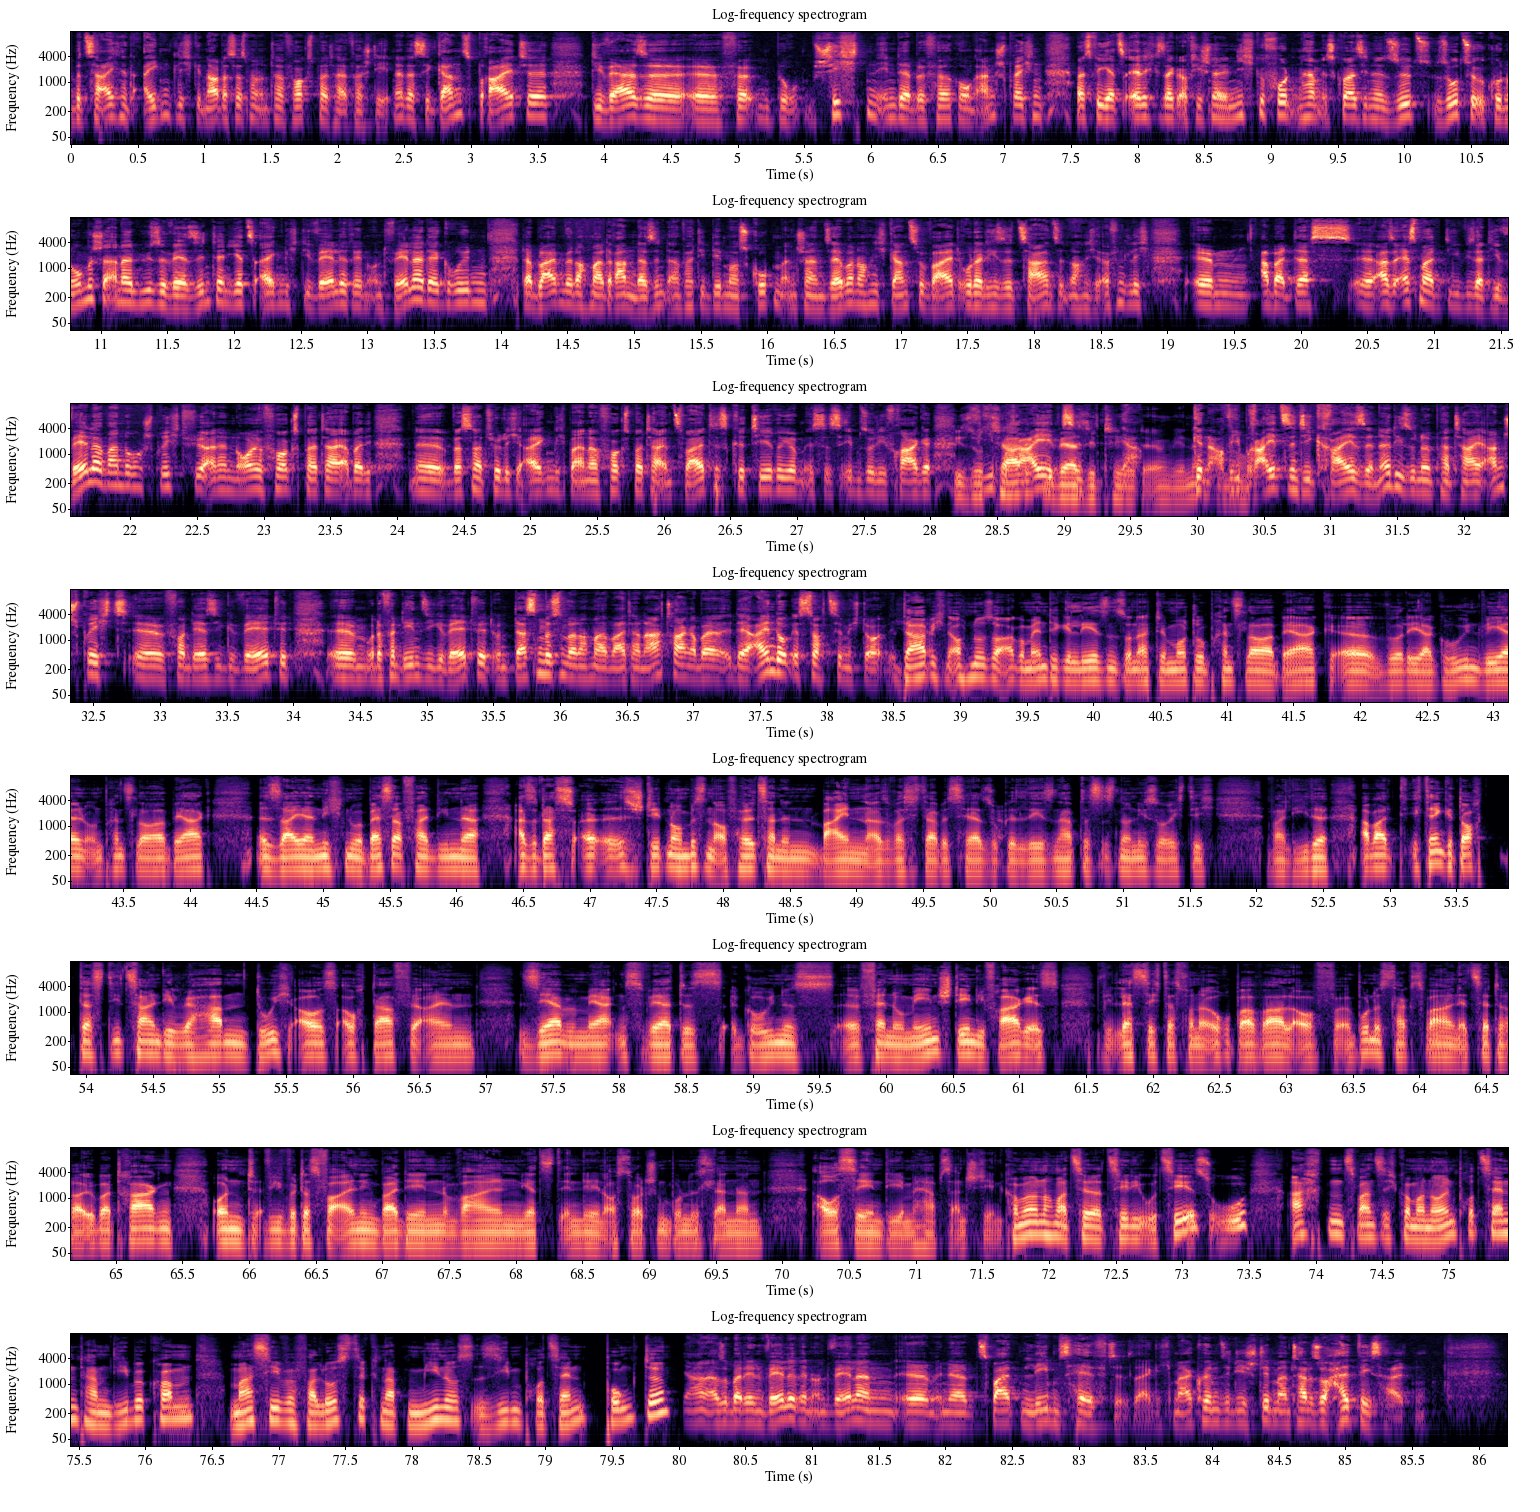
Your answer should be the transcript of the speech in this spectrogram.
bezeichnet eigentlich genau das, was man unter Volkspartei versteht, ne? dass sie ganz breite, diverse äh, Schichten in der Bevölkerung ansprechen. Was wir jetzt ehrlich gesagt auf die Schnelle nicht gefunden haben, ist quasi eine sozioökonomische Analyse. Wer sind denn jetzt eigentlich die Wählerinnen und Wähler der Grünen? Da bleiben wir noch mal dran. Da sind einfach die Demoskopen anscheinend selber noch nicht ganz so weit oder diese Zahlen sind noch nicht öffentlich. Ähm, aber das, äh, also erstmal die, wie gesagt, die Wählerwanderung spricht für eine neue Volkspartei. Aber die, ne, was natürlich eigentlich bei einer Volkspartei ein zweites Kriterium ist, ist eben so die Frage, wie soziale Diversität sind, ja, irgendwie. Ne? Genau, wie genau. breit sind die Kreise, ne, die so eine Partei anspricht, äh, von der sie gewählt wird ähm, oder von denen sie gewählt wird. Und das müssen wir noch mal weiter nachtragen. Aber der Eindruck ist doch ziemlich deutlich. Da habe ich auch nur so Argumente gelesen, so nach dem Motto, Prenzlauer Berg äh, würde ja Grün wählen und Prenzlauer Berg äh, sei ja nicht nur Besserverdiener. Also das äh, steht noch ein bisschen auf hölzernen Beinen. Also was ich da bisher so gelesen habe, das ist noch nicht so richtig valide. Aber ich denke doch, dass die Zahlen, die wir haben, durchaus auch dafür ein sehr bemerkenswertes grünes äh, Phänomen stehen. Die Frage ist, wie lässt sich das von der Europawahl auf äh, Bundestagswahlen etc. übertragen und wie wird das vor allen Dingen bei den Wahlen jetzt in den ostdeutschen Bundesländern aussehen, die im Herbst anstehen. Kommen wir nochmal zur CDU, CSU. 28,9 Prozent haben die bekommen. Massive Verluste, knapp minus sieben Prozentpunkte. Ja, also bei den Wählerinnen und Wählern äh, in der zweiten Lebenshälfte, sage ich mal, können sie die Stimmenanteile so halbwegs halten.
